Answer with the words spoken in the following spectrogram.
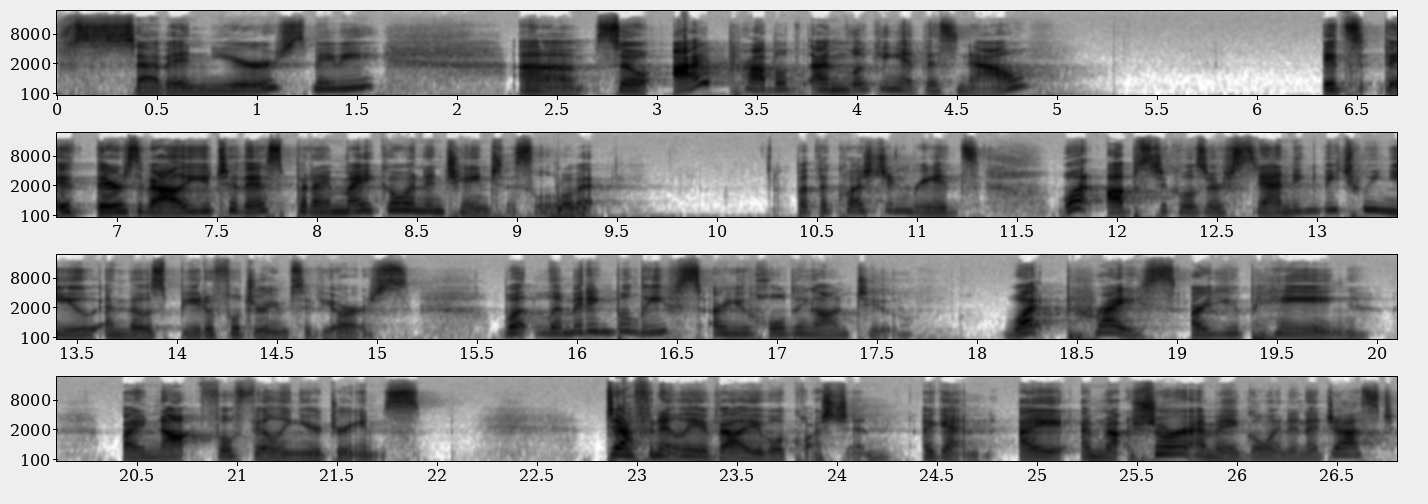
7 years maybe. Um, so I probably I'm looking at this now. It's it, there's value to this, but I might go in and change this a little bit. But the question reads, what obstacles are standing between you and those beautiful dreams of yours? What limiting beliefs are you holding on to? What price are you paying by not fulfilling your dreams? Definitely a valuable question. Again, I, I'm not sure. I may go in and adjust,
